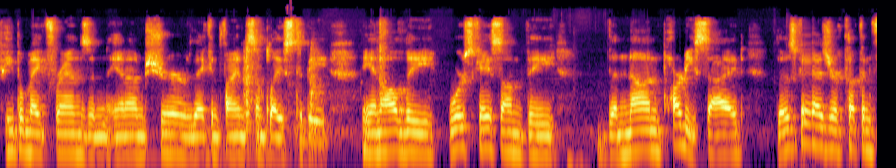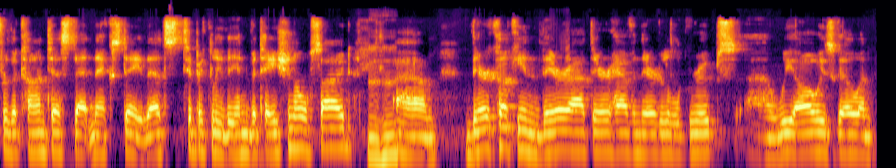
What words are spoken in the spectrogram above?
people make friends, and, and I'm sure they can find some place to be. And all the worst case on the the non-party side, those guys are cooking for the contest that next day. That's typically the invitational side. Mm-hmm. Um, they're cooking. They're out there having their little groups. Uh, we always go and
